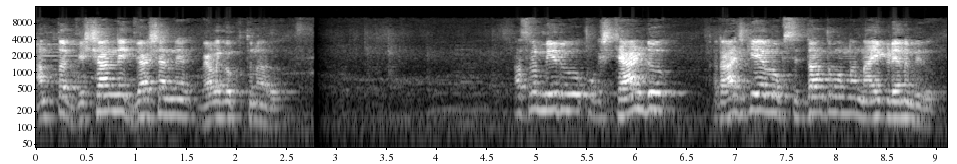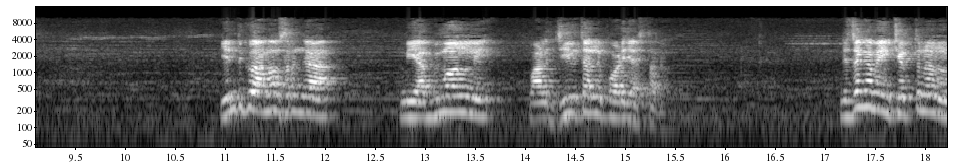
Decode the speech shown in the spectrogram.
అంత విషాన్ని ద్వేషాన్ని వెలగొక్కుతున్నారు. అసలు మీరు ఒక స్టాండు రాజకీయాల్లో ఒక సిద్ధాంతం ఉన్న నాయకుడైనా మీరు. ఎందుకు అనవసరంగా మీ అభిమానుల్ని వాళ్ళ జీవితాల్ని పాడు చేస్తారు? నిజంగా మేము చెప్తున్నాను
